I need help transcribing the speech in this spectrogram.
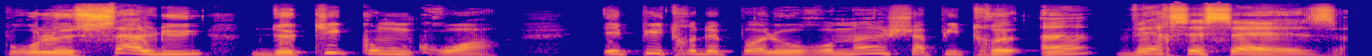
pour le salut de quiconque croit. Épître de Paul aux Romains, chapitre 1, verset 16.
